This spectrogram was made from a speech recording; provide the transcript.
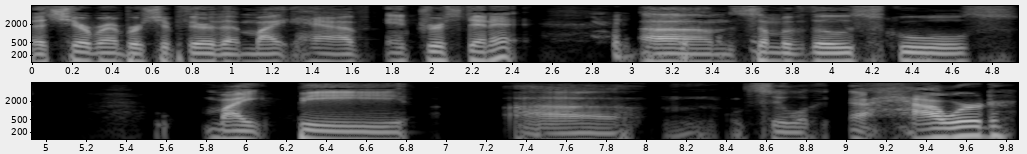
that share membership there that might have interest in it. Um some of those schools might be uh let's see look uh, Howard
